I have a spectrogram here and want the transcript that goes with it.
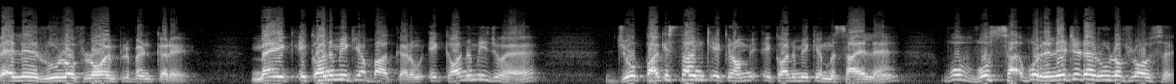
पहले रूल ऑफ़ लॉ इंप्लीमेंट करे। मैं एक इकोनॉमी की अब बात कर रहा हूँ। इकोनॉमी जो है जो पाकिस्तान की इकोनॉमी के मसाइल हैं वो वो वो रिलेटेड है रूल ऑफ़ लॉ से।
